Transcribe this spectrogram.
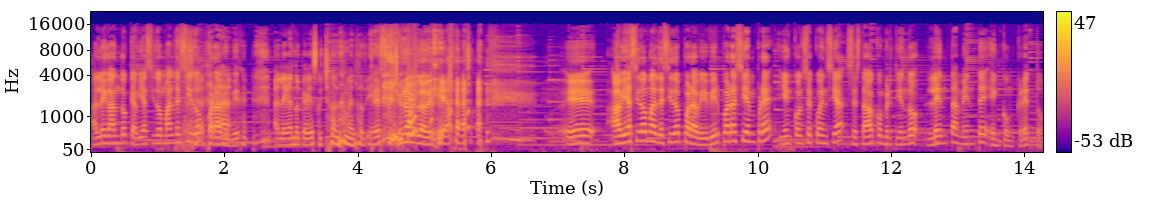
alegando que había sido maldecido para vivir. alegando que había escuchado una melodía. Escuché una melodía. Eh, había sido maldecido para vivir para siempre y en consecuencia se estaba convirtiendo lentamente en concreto.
